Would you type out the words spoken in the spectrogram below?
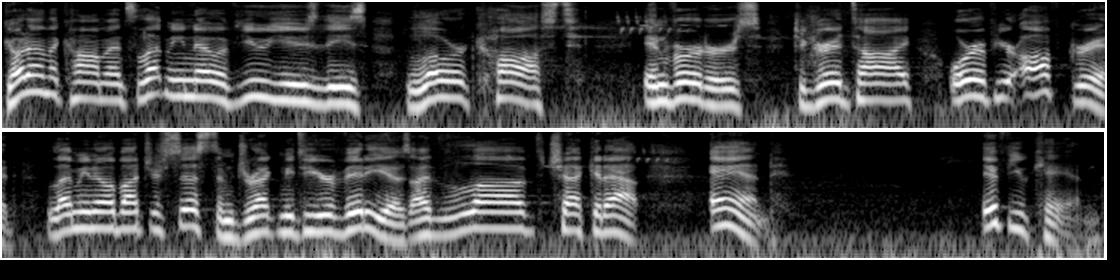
Go down in the comments, let me know if you use these lower cost inverters to grid tie or if you're off grid let me know about your system direct me to your videos I'd love to check it out and if you can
